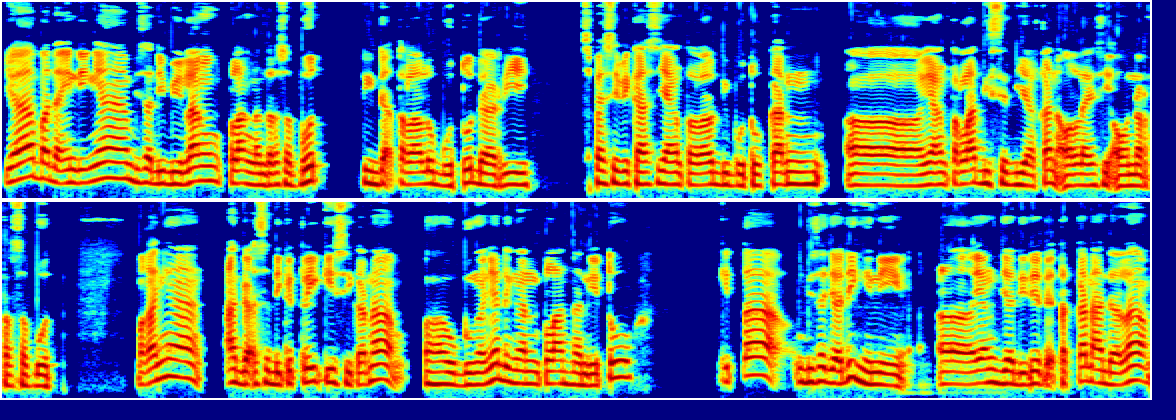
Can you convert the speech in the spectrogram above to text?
ya pada intinya bisa dibilang pelanggan tersebut tidak terlalu butuh dari spesifikasi yang terlalu dibutuhkan uh, yang telah disediakan oleh si owner tersebut. Makanya agak sedikit tricky sih karena uh, hubungannya dengan pelanggan itu kita bisa jadi gini uh, yang jadi titik tekan adalah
